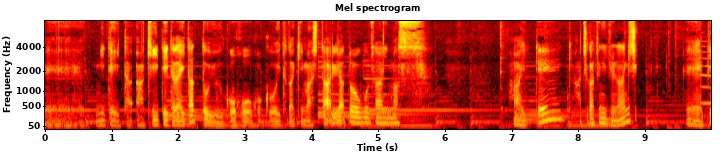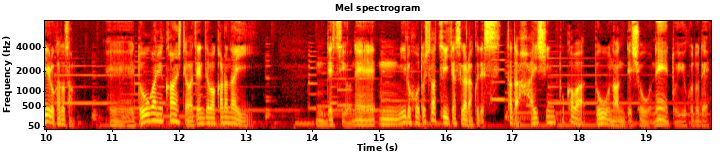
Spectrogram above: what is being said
えー、見ていた、あ、聞いていただいたというご報告をいただきました。ありがとうございます。はい。で、8月27日、えー、ピエロ加藤さん、えー、動画に関しては全然わからないんですよね、うん、見る方としてはツイキャスが楽です。ただ配信とかはどうなんでしょうねということで。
